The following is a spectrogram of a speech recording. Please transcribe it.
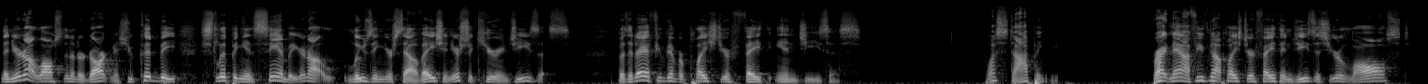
then you're not lost in utter darkness. You could be slipping in sin, but you're not losing your salvation. You're secure in Jesus. But today, if you've never placed your faith in Jesus, what's stopping you? Right now, if you've not placed your faith in Jesus, you're lost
